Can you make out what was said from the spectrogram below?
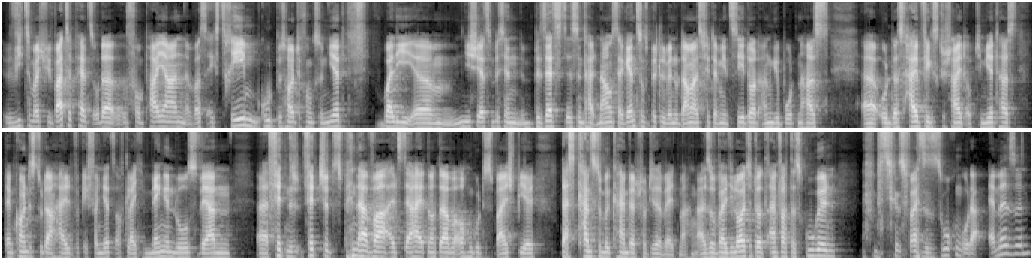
wie zum Beispiel Wattepads oder vor ein paar Jahren, was extrem gut bis heute funktioniert, weil die ähm, Nische jetzt ein bisschen besetzt ist, sind halt Nahrungsergänzungsmittel. Wenn du damals Vitamin C dort angeboten hast äh, und das halbwegs gescheit optimiert hast, dann konntest du da halt wirklich von jetzt auf gleich mengenlos werden. Äh, Fidget Spinner war, als der halt noch da war, auch ein gutes Beispiel. Das kannst du mit keinem Webshop dieser Welt machen. Also, weil die Leute dort einfach das googeln, beziehungsweise suchen oder Amazon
